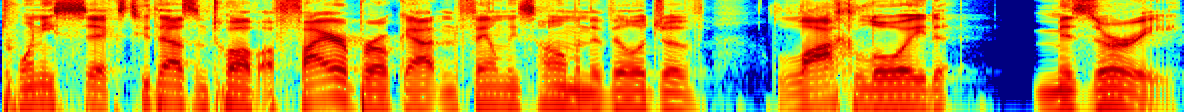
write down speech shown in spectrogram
26, 2012, a fire broke out in family's home in the village of Loch Lloyd, Missouri.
